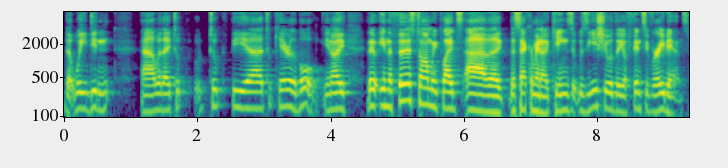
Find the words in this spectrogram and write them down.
that we didn't, uh, where they took took the uh, took care of the ball. You know, the, in the first time we played uh, the, the Sacramento Kings, it was the issue of the offensive rebounds.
